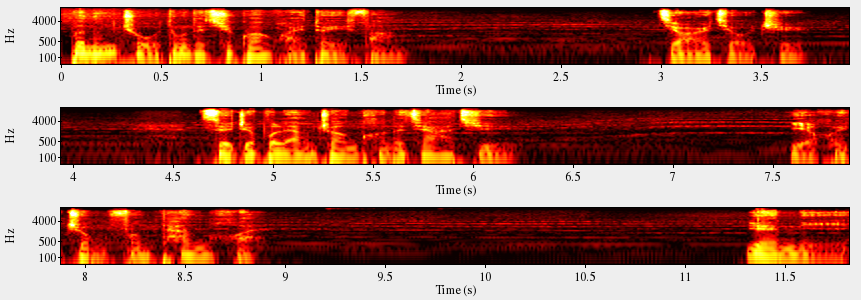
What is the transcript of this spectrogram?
不能主动的去关怀对方，久而久之，随着不良状况的加剧，也会中风瘫痪。愿你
